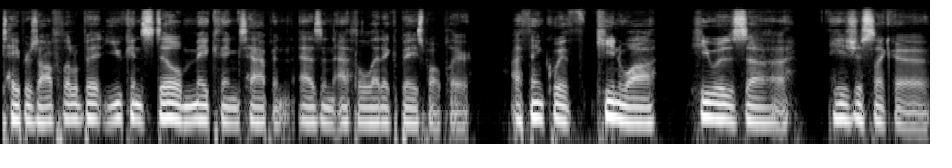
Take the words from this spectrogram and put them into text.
tapers off a little bit, you can still make things happen as an athletic baseball player. I think with Quinoa, he was uh he's just like a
